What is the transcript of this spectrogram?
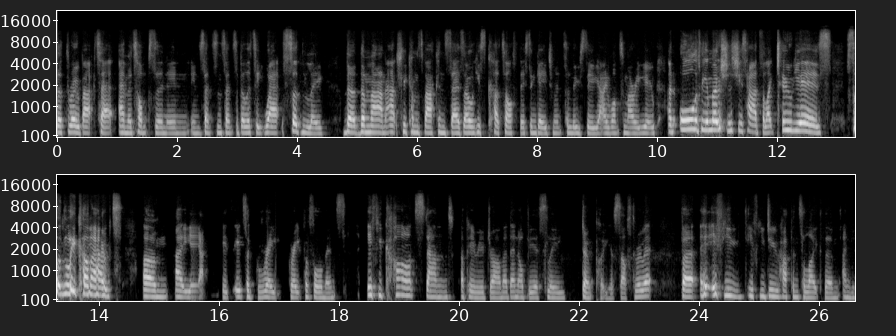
a throwback to Emma Thompson in, in Sense and Sensibility, where suddenly the, the man actually comes back and says, Oh, he's cut off this engagement to Lucy. I want to marry you. And all of the emotions she's had for like two years suddenly come out. Um, uh, yeah, it, it's a great, great performance. If you can't stand a period drama, then obviously don't put yourself through it but if you if you do happen to like them and you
